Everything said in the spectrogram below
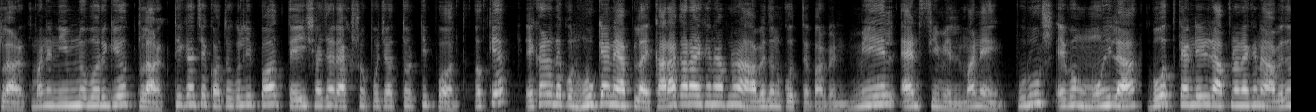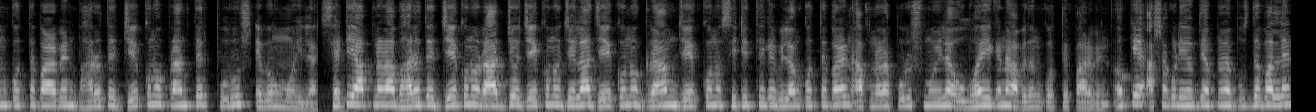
ক্লার্ক মানে নিম্নবর্গীয় ক্লার্ক ঠিক আছে? কতগুলি পদ? তেইশ হাজার একশো পঁচাত্তরটি পদ ওকে এখানে দেখুন হু ক্যান অ্যাপ্লাই কারা কারা এখানে আপনারা আবেদন করতে পারবেন? মেল অ্যান্ড ফিমেল মানে পুরুষ এবং মহিলা বোথ ক্যান্ডিডেট আপনারা এখানে আবেদন করতে পারবেন ভারতের যে কোনো প্রান্তের পুরুষ এবং মহিলা। সেটি আপনারা ভারতের যে কোনো রাজ্য যে কোনো জেলা যে কোনো গ্রাম যে কোনো সিটির থেকে বিলং করতে পারেন। আপনারা পুরুষ, মহিলা উভয় এখানে আবেদন করতে পারবেন। ওকে আশা করি অবধি আপনারা বুঝতে পারলেন।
